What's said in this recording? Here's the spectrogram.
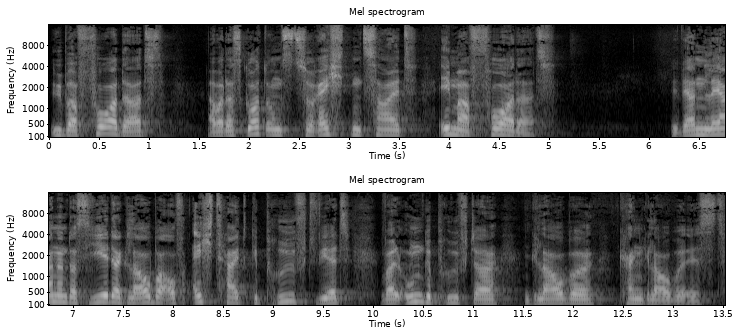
überfordert, aber dass Gott uns zur rechten Zeit immer fordert. Wir werden lernen, dass jeder Glaube auf Echtheit geprüft wird, weil ungeprüfter Glaube kein Glaube ist.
